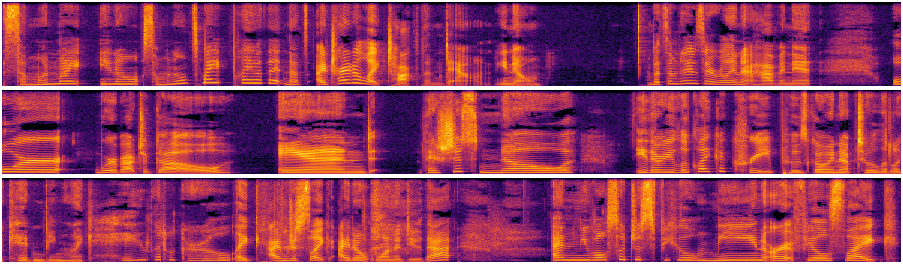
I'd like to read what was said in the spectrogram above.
someone might, you know, someone else might play with it and that's I try to like talk them down, you know. But sometimes they're really not having it or we're about to go and there's just no either you look like a creep who's going up to a little kid and being like, "Hey, little girl," like I'm just like I don't want to do that, and you also just feel mean, or it feels like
